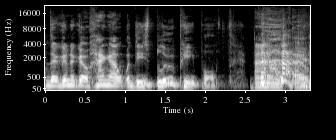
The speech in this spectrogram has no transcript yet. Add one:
they're gonna go hang out with these blue people, And um,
